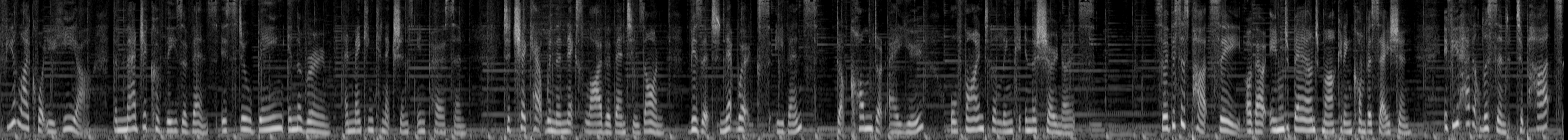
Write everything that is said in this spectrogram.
If you like what you hear, the magic of these events is still being in the room and making connections in person. To check out when the next live event is on, visit networksevents.com.au or find the link in the show notes. So, this is part C of our inbound marketing conversation. If you haven't listened to parts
